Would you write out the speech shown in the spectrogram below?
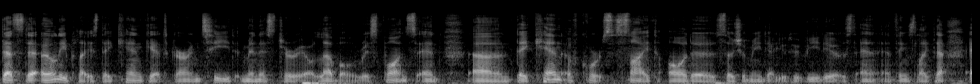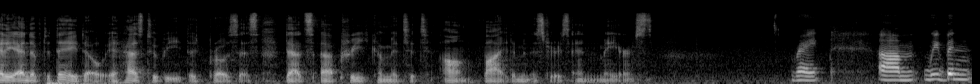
that's the only place they can get guaranteed ministerial level response, and uh, they can of course cite all the social media, YouTube videos, and, and things like that. At the end of the day, though, it has to be the process that's uh, pre-committed on by the ministers and mayors. Right. Um, we've been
